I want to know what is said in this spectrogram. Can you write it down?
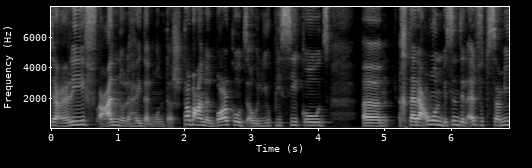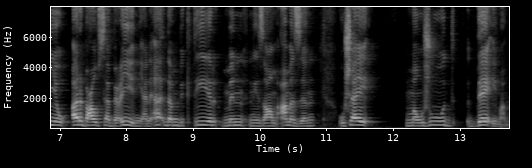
تعريف عنه لهيدا المنتج. طبعا ال barcodes أو ال UPC codes اخترعون بسنة 1974 يعني أقدم بكتير من نظام أمازون وشيء موجود دائما.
